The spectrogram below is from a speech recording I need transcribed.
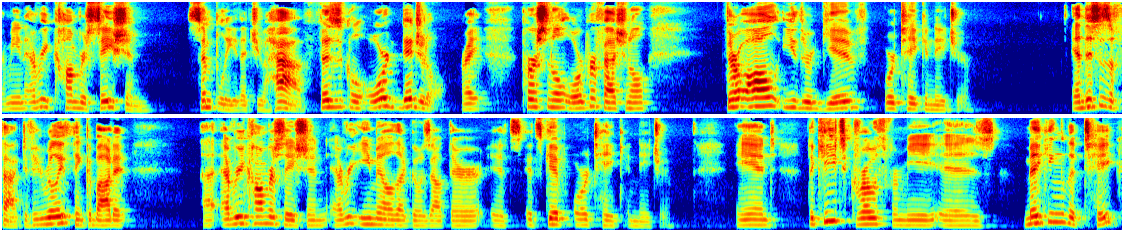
I mean, every conversation simply that you have, physical or digital, right? Personal or professional, they're all either give or take in nature. And this is a fact. If you really think about it, uh, every conversation, every email that goes out there, it's it's give or take in nature. And the key to growth for me is making the take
